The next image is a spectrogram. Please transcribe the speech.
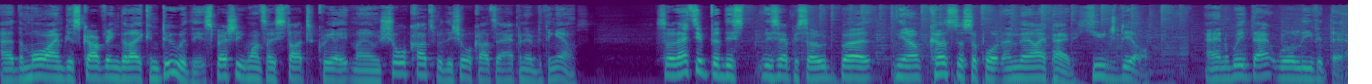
uh, the more I'm discovering that I can do with it, especially once I start to create my own shortcuts with the shortcuts app and everything else. So that's it for this this episode. But you know, cursor support and the iPad, huge deal. And with that, we'll leave it there.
